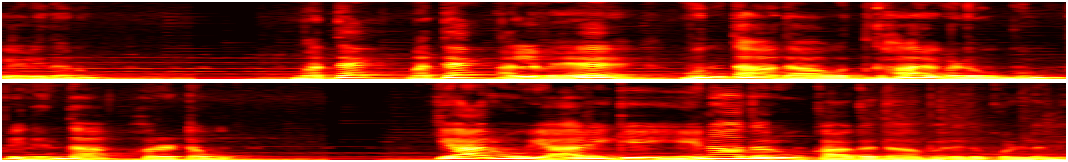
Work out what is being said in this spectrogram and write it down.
ಕೇಳಿದನು. ಮತ್ತೆ ಮತ್ತೆ ಅಲ್ವೇ? ಮುಂತಾದ ಉದ್ಗಾರಗಳು ಗುಂಪಿನಿಂದ ಹೊರಟವು. ಯಾರು ಯಾರಿಗೆ ಏನಾದರೂ ಕಾಗದ ಬರೆದುಕೊಳ್ಳಲಿ.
